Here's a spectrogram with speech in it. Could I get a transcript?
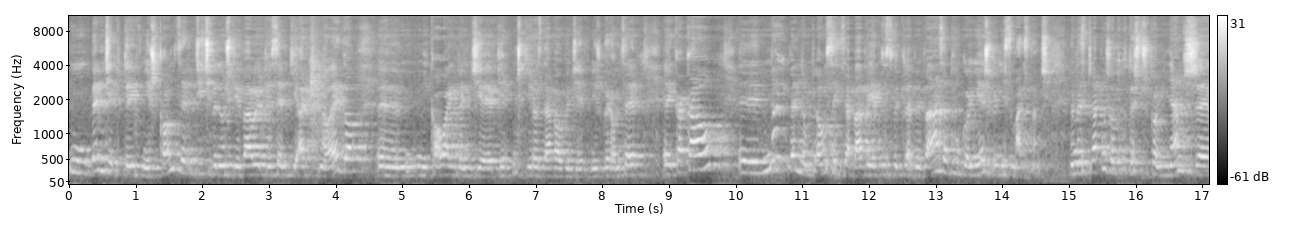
Mm, Będzie tutaj również koncert, dzieci będą śpiewały piosenki Arki Noego, y, Mikołaj będzie pierniczki rozdawał, będzie również gorące y, kakao. No i będą pląsy i zabawy, jak to zwykle bywa, za długo nie, żeby nie zmarznąć. Natomiast dla porządku też przypominam, że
